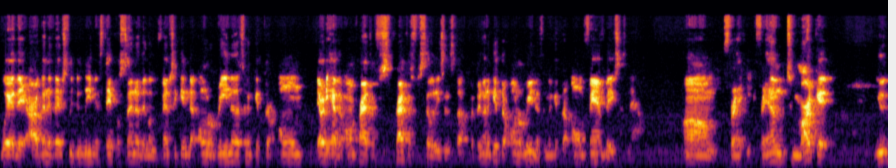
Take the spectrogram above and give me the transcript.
where they are going to eventually be leaving Staples Center. They're going to eventually get in their own arenas. They're going to get their own. They already have their own practice practice facilities and stuff, but they're going to get their own arenas. They're going to get their own fan bases now. Um, for for him to market you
